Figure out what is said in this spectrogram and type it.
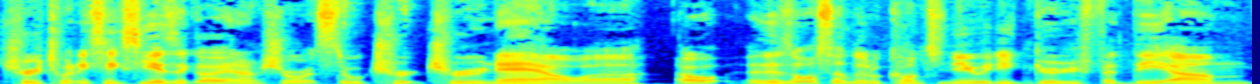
true 26 years ago, and I'm sure it's still true true now. Uh, oh, there's also a little continuity goof at the um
